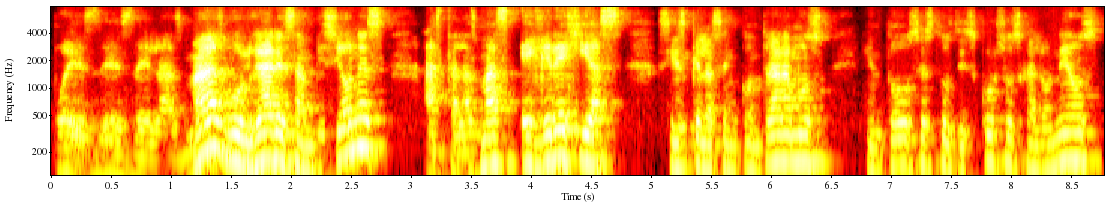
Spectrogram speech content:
pues desde las más vulgares ambiciones hasta las más egregias, si es que las encontráramos en todos estos discursos jaloneos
